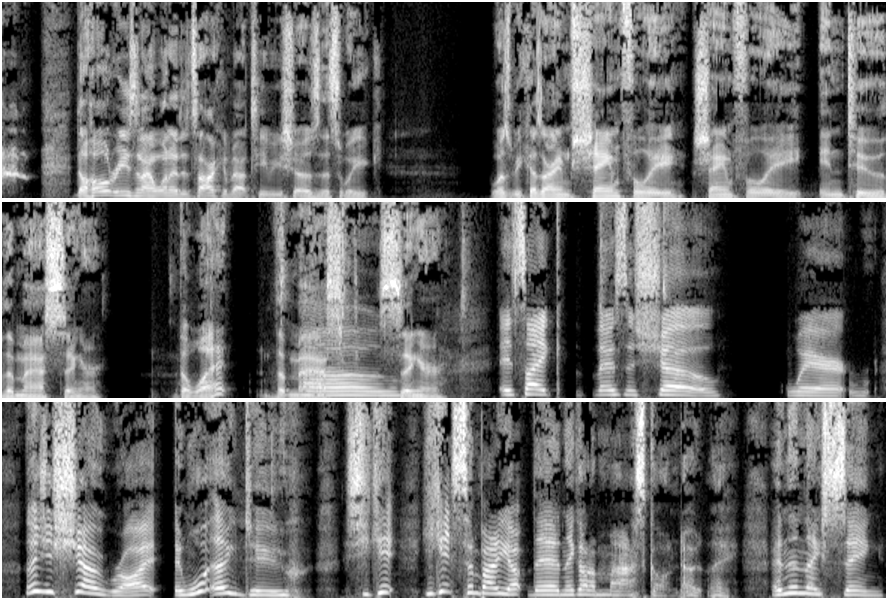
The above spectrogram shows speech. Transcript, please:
the whole reason I wanted to talk about TV shows this week was because I am shamefully, shamefully into the Masked Singer. the what? The Masked Oh. Singer. It's like there's a show where there's a show, right? And what they do is you get you get somebody up there and they got a mask on, don't they? And then they sing,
